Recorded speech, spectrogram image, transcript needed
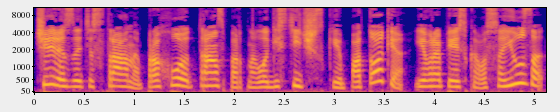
через эти страны проходят транспортно-логистические потоки Европейского Союза,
